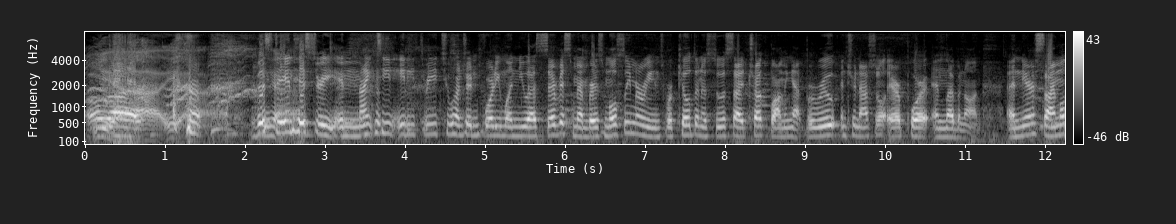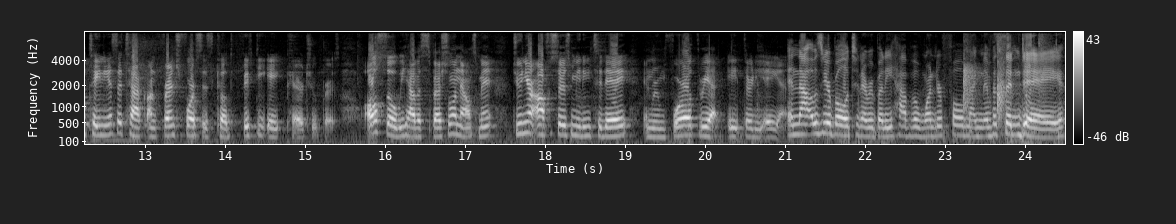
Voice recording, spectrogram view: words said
All yeah, right. yeah. this yeah. day in history, in 1983, 241 U.S. service members, mostly Marines, were killed in a suicide truck bombing at Beirut International Airport in Lebanon. A near simultaneous attack on French forces killed 58 paratroopers. Also, we have a special announcement. Junior officers meeting today in room 403 at 8:30 a.m. And that was your bulletin, everybody. Have a wonderful, magnificent day.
